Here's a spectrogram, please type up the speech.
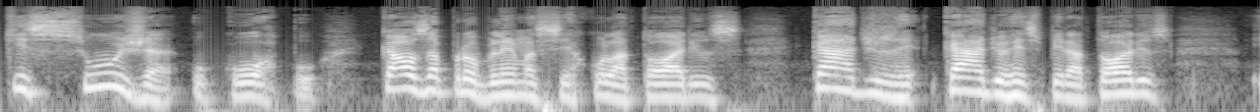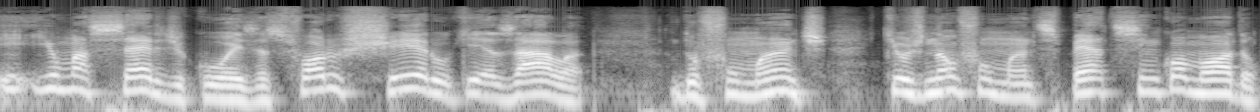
que suja o corpo, causa problemas circulatórios, cardio, cardiorrespiratórios e, e uma série de coisas, fora o cheiro que exala do fumante que os não fumantes perto se incomodam.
